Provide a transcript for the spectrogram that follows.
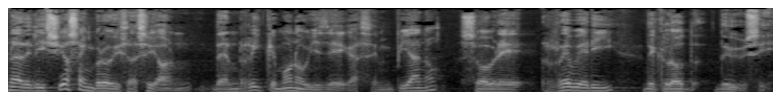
Una deliciosa improvisación de Enrique Mono Villegas en piano sobre Reverie de Claude Debussy.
